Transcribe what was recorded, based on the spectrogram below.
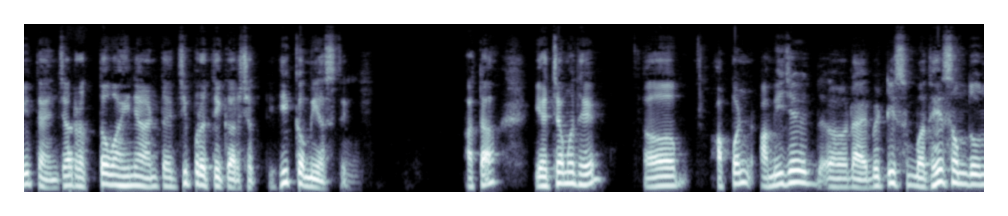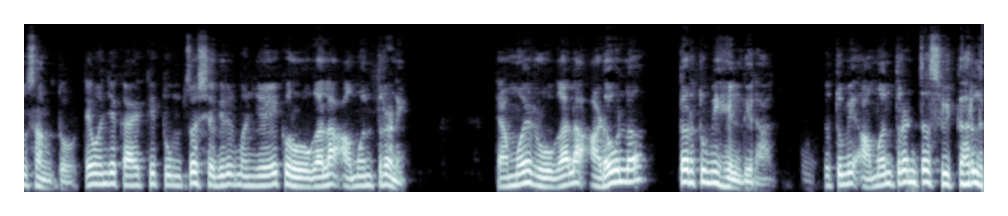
की त्यांच्या रक्तवाहिन्या आणि त्यांची प्रतिकार शक्ती ही कमी असते. आता याच्यामध्ये आपण आम्ही जे डायबिटीसमध्ये समजावून सांगतो ते म्हणजे काय? की तुमचं शरीर म्हणजे एक रोगाला आमंत्रण आहे. त्यामुळे रोगाला अडवलं तर तुम्ही हेल्दी राहाल. तर तुम्ही आमंत्रण जर स्वीकारलं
